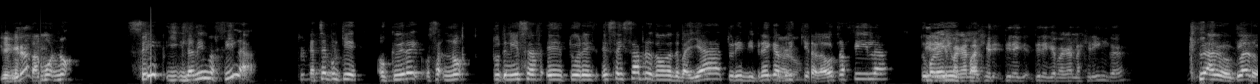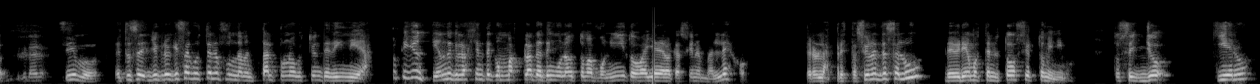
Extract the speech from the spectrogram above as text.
¿Y es estamos, no, Sí, y la misma fila. ¿Cachai? Porque aunque hubiera, o sea, no, tú tenías eh, tú eres esa ISAPRE, tú para allá, tú eres Dipreca, claro. que era la otra fila. Tú tiene, que pagar la, tiene, tiene que pagar la jeringa. Claro, claro. Sí, pues. Entonces, yo creo que esa cuestión es fundamental por una cuestión de dignidad. Porque yo entiendo que la gente con más plata tenga un auto más bonito, vaya de vacaciones más lejos. Pero las prestaciones de salud deberíamos tener todo cierto mínimo. Entonces, yo quiero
